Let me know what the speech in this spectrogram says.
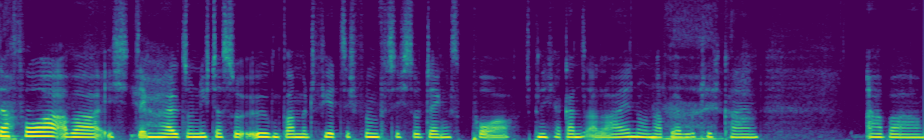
Johanna. davor, aber ich denke mir halt so nicht, dass du irgendwann mit 40, 50 so denkst, boah, jetzt bin ich ja ganz allein und habe ja wirklich keinen. Aber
